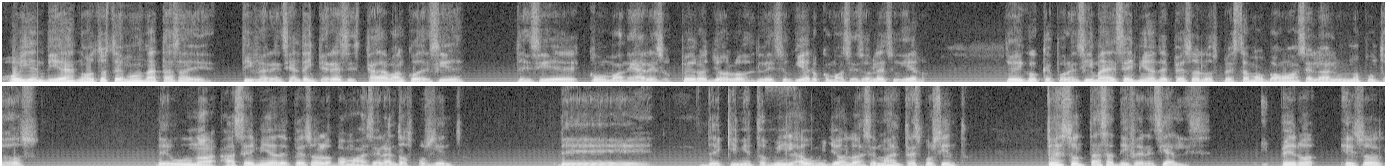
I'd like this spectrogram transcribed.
hoy en día nosotros tenemos una tasa de, diferencial de intereses. Cada banco decide, decide cómo manejar eso. Pero yo lo, le sugiero, como asesor le sugiero. Yo digo que por encima de 6 millones de pesos los préstamos vamos a hacerlo al 1.2. De 1 a 6 millones de pesos los vamos a hacer al 2%. De, de 500 mil a 1 millón lo hacemos al 3%. Entonces son tasas diferenciales. Pero eso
